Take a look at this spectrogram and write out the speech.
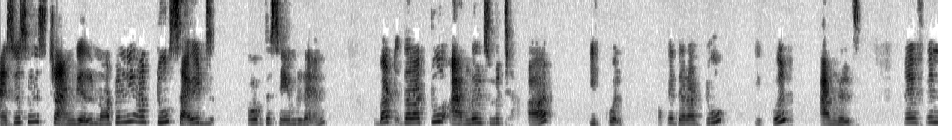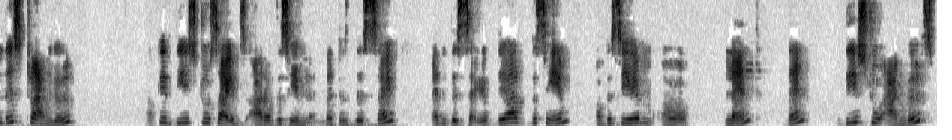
isosceles triangle not only are two sides of the same length, but there are two angles which are equal. Okay, there are two equal angles. Now, if in this triangle, okay, these two sides are of the same length, that is this side and this side. If they are the same of the same uh, length, then these two angles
